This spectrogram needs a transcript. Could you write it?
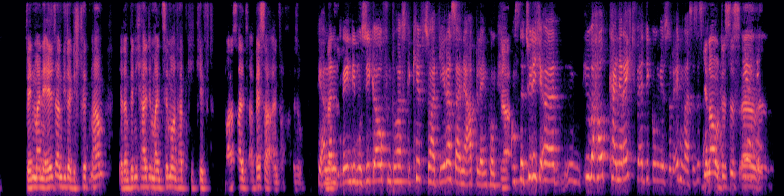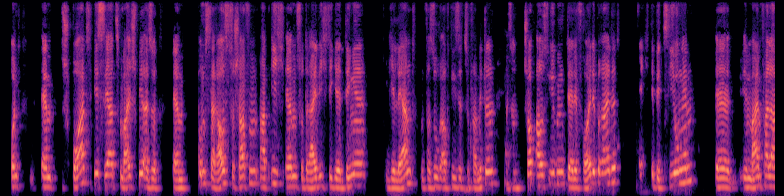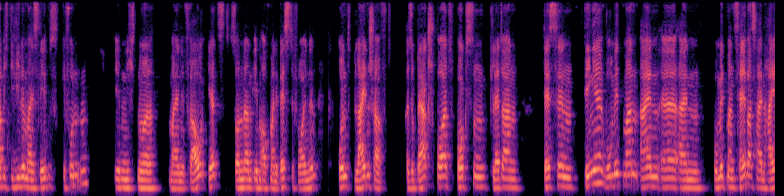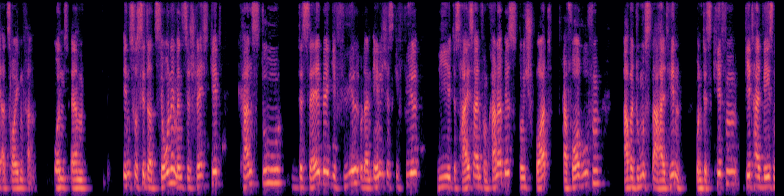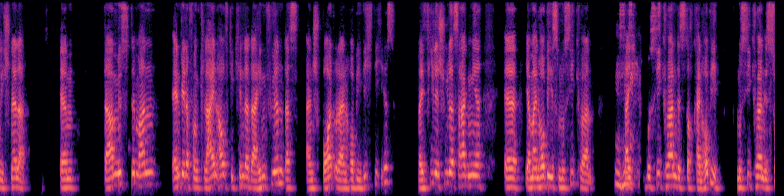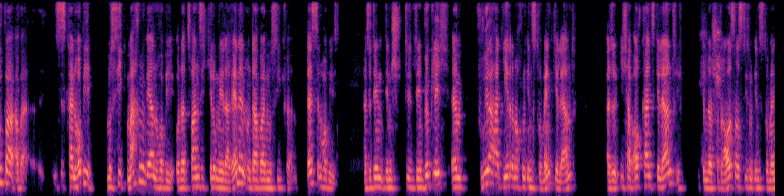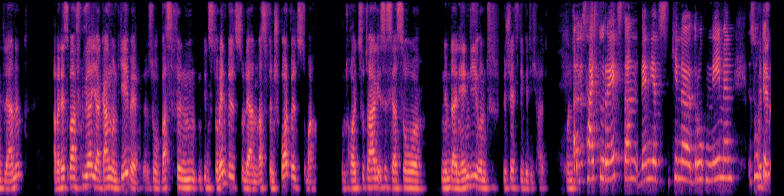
wenn meine Eltern wieder gestritten haben, ja, dann bin ich halt in mein Zimmer und habe gekifft. War es halt besser einfach. Also die anderen drehen die Musik auf und du hast gekifft, so hat jeder seine Ablenkung. Ja. Was natürlich äh, überhaupt keine Rechtfertigung ist oder irgendwas. Es ist genau, das ist äh, und ähm, Sport ist ja zum Beispiel, also ähm, um es da rauszuschaffen, habe ich ähm, so drei wichtige Dinge gelernt und versuche auch diese zu vermitteln. Also einen Job ausüben, der dir Freude bereitet, echte Beziehungen. Äh, in meinem Fall habe ich die Liebe meines Lebens gefunden, eben nicht nur meine Frau jetzt, sondern eben auch meine beste Freundin und Leidenschaft. Also Bergsport, Boxen, Klettern, das sind Dinge, womit man ein, äh, ein womit man selber sein High erzeugen kann. Und ähm, in so Situationen, wenn es dir schlecht geht, kannst du dasselbe Gefühl oder ein ähnliches Gefühl wie das High-Sein vom Cannabis durch Sport hervorrufen, aber du musst da halt hin. Und das Kiffen geht halt wesentlich schneller. Ähm, da müsste man entweder von klein auf die Kinder dahin führen, dass ein Sport oder ein Hobby wichtig ist. Weil viele Schüler sagen mir, äh, ja, mein Hobby ist Musik hören. Mhm. Sag ich, Musik hören, das ist doch kein Hobby. Musik hören ist super, aber es ist kein Hobby. Musik machen wäre ein Hobby oder 20 Kilometer rennen und dabei Musik hören. Das sind Hobbys. Also den, den, den wirklich, ähm, früher hat jeder noch ein Instrument gelernt. Also ich habe auch keins gelernt. Ich bin da schon draußen aus diesem Instrument lernen. Aber das war früher ja gang und gäbe. So, was für ein Instrument willst du lernen? Was für einen Sport willst du machen? Und heutzutage ist es ja so, nimm dein Handy und beschäftige dich halt. Und also das heißt, du rätst dann, wenn jetzt Kinder Drogen nehmen, such dir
